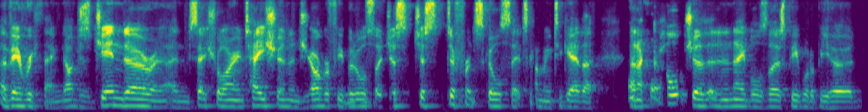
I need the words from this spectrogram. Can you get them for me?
of everything, not just gender and, and sexual orientation and geography, but mm-hmm. also just just different skill sets coming together and okay. a culture that enables those people to be heard.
